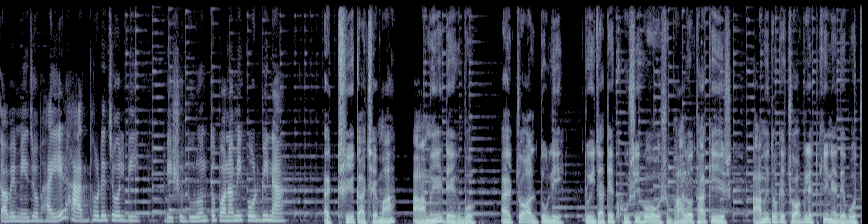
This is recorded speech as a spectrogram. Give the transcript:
তবে মেজো ভাইয়ের হাত ধরে চলবি বেশু দুরন্ত পনামি করবি না। আহ, ঠিক আছে মা আমি দেখব। আহ, চল তুলি তুই যাতে খুশি হোস ভালো থাকিস আমি তোকে চকলেট কিনে দেবো চ।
